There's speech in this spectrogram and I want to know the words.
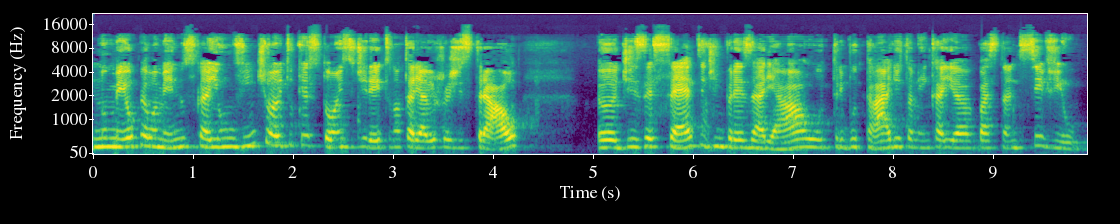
no meu pelo menos, caíam 28 questões de direito notarial e registral, 17 de empresarial, tributário também caía bastante civil.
